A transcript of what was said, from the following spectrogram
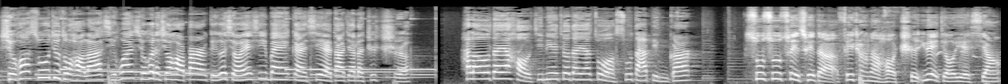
雪花酥就做好了。喜欢学会的小伙伴给个小爱心呗，感谢大家的支持。Hello，大家好，今天教大家做苏打饼干，酥酥脆脆的，非常的好吃，越嚼越香。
